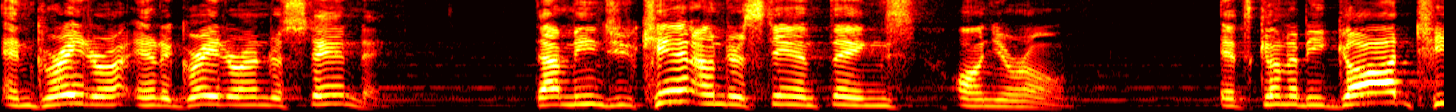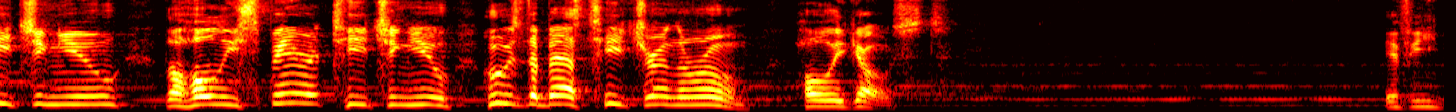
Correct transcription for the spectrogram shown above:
And greater and a greater understanding. That means you can't understand things on your own. It's going to be God teaching you, the Holy Spirit teaching you. Who's the best teacher in the room? Holy Ghost. If he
